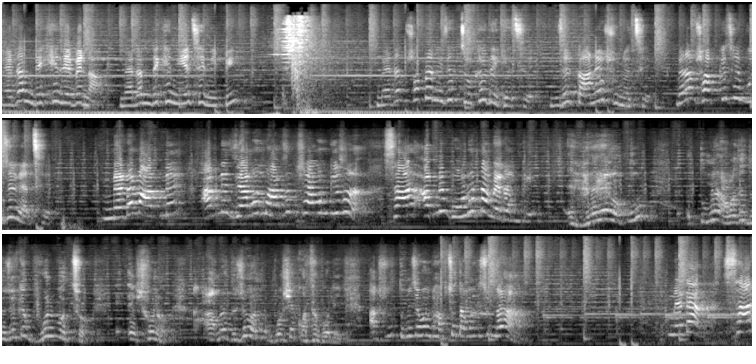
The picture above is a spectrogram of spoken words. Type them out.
ম্যাডাম দেখে নেবে না। ম্যাডাম দেখে নিয়েছে নিপি। ম্যাডাম সবটা নিজের চোখে দেখেছে নিজের কানেও শুনেছে। ম্যাডাম সবকিছুই বুঝে গেছে। ম্যাডাম আপনি আপনি যেমন ভাবছেন সেমন কিছু না। স্যার আপনি বলুন না ম্যাডামকে। হ্যাঁ অপু তুমি আমাদের দুজনকে ভুল বুঝছ। এ, শোনো আমরা দুজন বসে কথা বলি। আসলে তুমি যেমন ভাবছ তেমন কিছু না। ম্যাডাম স্যার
